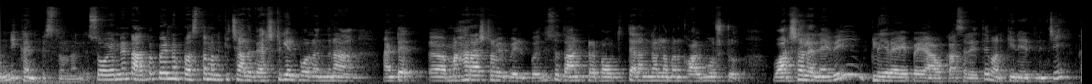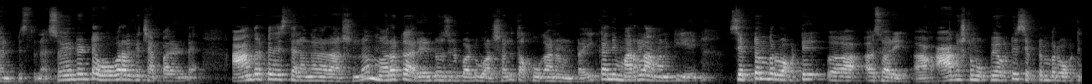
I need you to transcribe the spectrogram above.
ఉండి కనిపిస్తుందండి. సో ఏంటంటే అల్పపీడనం ప్రస్తుతం మనకి చాలా వెస్ట్కి వెళ్ళిపోయినందున అంటే మహారాష్ట్ర వైపు వెళ్ళిపోయింది. సో దాని ప్రభావంతో తెలంగాణలో మనకు ఆల్మోస్ట్ వర్షాలు అనేవి క్లియర్ అయిపోయే అవకాశాలు అయితే మనకి నేటి నుంచి కనిపిస్తున్నాయి. సో ఏంటంటే ఓవరాల్గా చెప్పాలంటే ఆంధ్రప్రదేశ్ తెలంగాణ రాష్ట్రంలో మరొక రెండు రోజుల పాటు వర్షాలు తక్కువగానే ఉంటాయి. కానీ మరలా మనకి సెప్టెంబర్ ఒకటి సారీ ఆగస్టు ముప్పై ఒకటి సెప్టెంబర్ ఒకటి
